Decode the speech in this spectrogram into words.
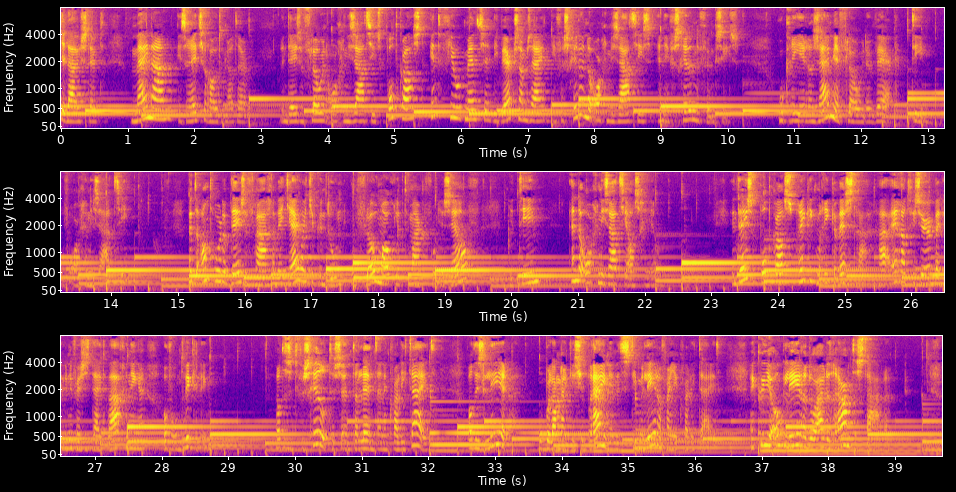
je luistert. Mijn naam is Rachel Rotengatter. In deze Flow in Organisaties podcast interview ik mensen die werkzaam zijn in verschillende organisaties en in verschillende functies. Hoe creëren zij meer flow in hun werk, team of organisatie? Met de antwoorden op deze vragen weet jij wat je kunt doen om flow mogelijk te maken voor jezelf, je team en de organisatie als geheel. In deze podcast spreek ik Marieke Westra, HR-adviseur bij de Universiteit Wageningen, over ontwikkeling. Wat is het verschil tussen een talent en een kwaliteit? Wat is leren? Hoe belangrijk is je brein in het stimuleren van je kwaliteit? En kun je ook leren door uit het raam te staren?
